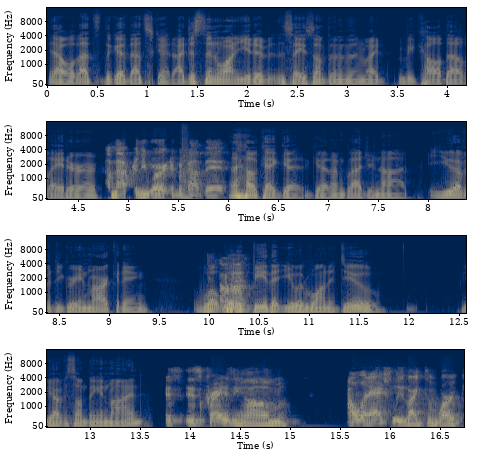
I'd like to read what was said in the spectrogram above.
Yeah, well, that's the good. That's good. I just didn't want you to say something that might be called out later. I'm not really worried about that. okay, good, good. I'm glad you're not. You have a degree in marketing. What uh-huh. would it be that you would want to do? You have something in mind? It's it's crazy. Um, I would actually like to work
